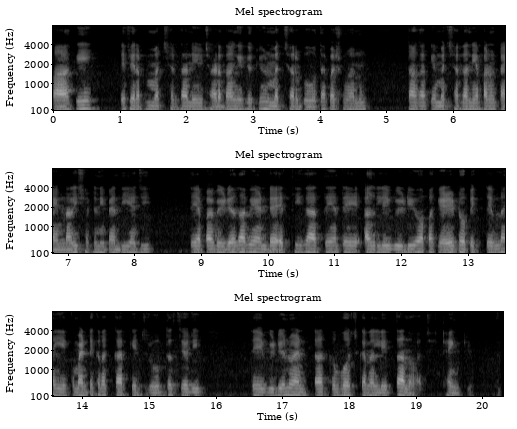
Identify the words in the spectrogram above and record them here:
ਪਾ ਕੇ ਅਤੇ ਫਿਰ ਆਪਾਂ ਮੱਛਰਦਾਨੀ ਨੂੰ ਛੱਡ ਦਾਂਗੇ, ਕਿਉਂਕਿ ਹੁਣ ਮੱਛਰ ਬਹੁਤ ਹੈ ਪਸ਼ੂਆਂ ਨੂੰ। ਤਾਂ ਕਰਕੇ ਮੱਛਰਦਾਨੀ ਆਪਾਂ ਨੂੰ ਟਾਈਮ ਨਾਲ ਹੀ ਛੱਡਣੀ ਪੈਂਦੀ ਹੈ ਜੀ। ਅਤੇ ਆਪਾਂ ਵੀਡੀਓ ਦਾ ਵੀ ਐਂਡ ਇੱਥੇ ਹੀ ਕਰਦੇ ਹਾਂ ਅਤੇ ਅਗਲੀ ਵੀਡੀਓ ਆਪਾਂ ਕਿਹੜੇ ਟੋਪਿਕ 'ਤੇ ਬਣਾਈਏ ਕਮੈਂਟ ਕਰਕੇ ਜ਼ਰੂਰ ਦੱਸਿਓ ਜੀ। ਅਤੇ ਵੀਡੀਓ ਨੂੰ ਐਂਡ ਤੱਕ ਵੋਚ ਕਰਨ ਲਈ ਧੰਨਵਾਦ ਜੀ। Thank you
